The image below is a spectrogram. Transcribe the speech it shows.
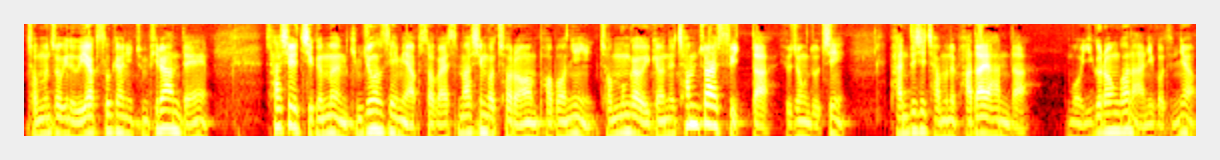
전문적인 의학 소견이 좀 필요한데 사실 지금은 김중호 선생님이 앞서 말씀하신 것처럼 법원이 전문가 의견을 참조할 수 있다. 요 정도지 반드시 자문을 받아야 한다. 뭐 이런 건 아니거든요.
